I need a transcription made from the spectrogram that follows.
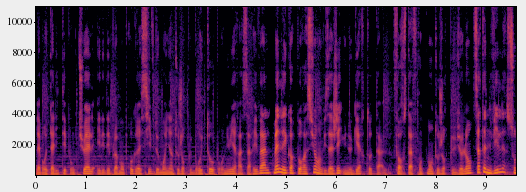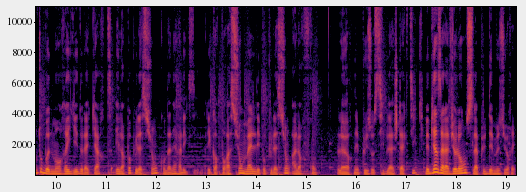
La brutalité ponctuelle et les déploiements progressifs de moyens toujours plus brutaux pour nuire à sa rivale mènent les corporations à envisager une guerre totale. Force d'affrontements toujours plus violents, certaines villes sont tout bonnement rayées de la carte et leurs populations condamnées à l'exil. Les corporations mêlent les populations à leur front. L'heure n'est plus au ciblage tactique, mais bien à la violence la plus démesurée.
